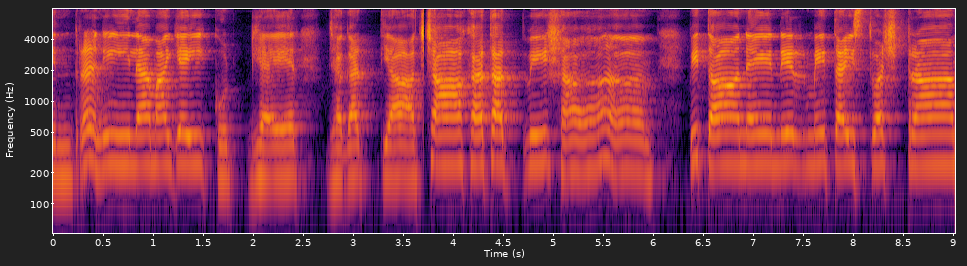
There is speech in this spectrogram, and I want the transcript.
इन्द्रनीलमयै कुड्यैर्जगत्या चाहतद्विषा पितानैर्निर्मितैस्त्वष्ट्रां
